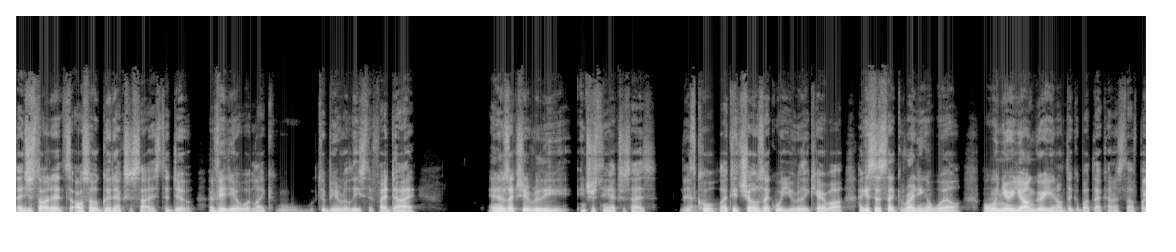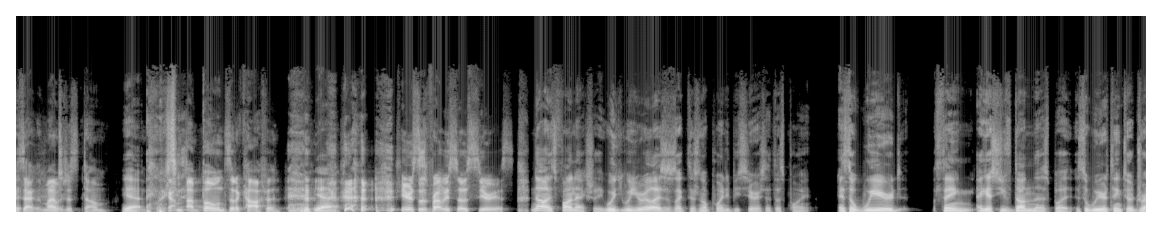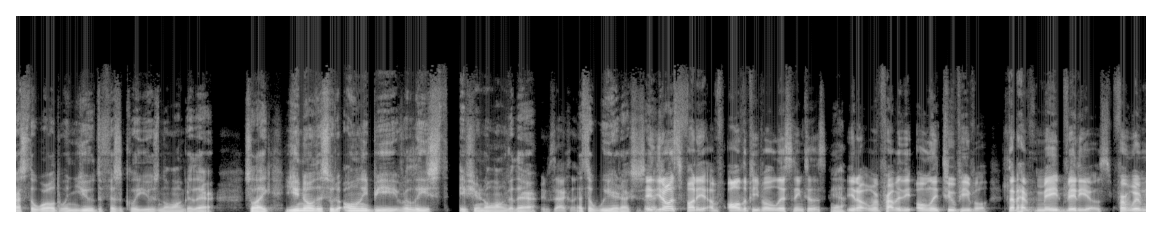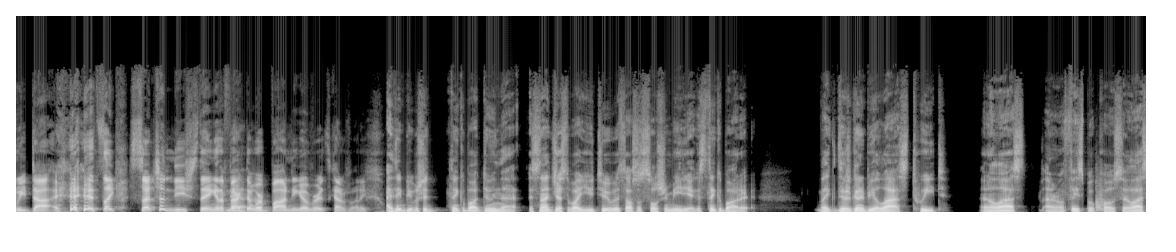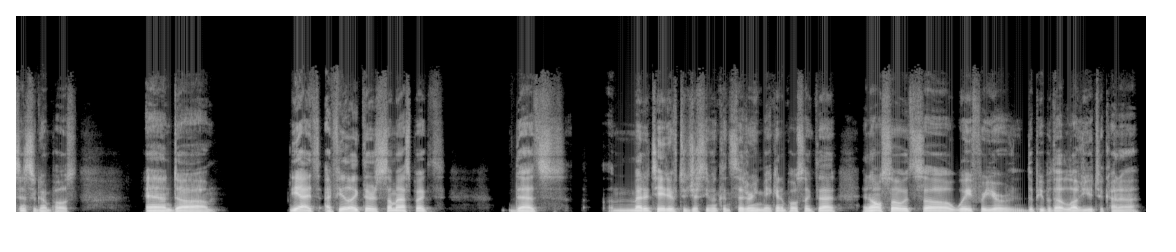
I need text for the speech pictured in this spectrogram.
I just thought it's also a good exercise to do. A video would like to be released if I die. And it was actually a really interesting exercise. It's Yeah. cool. Like it shows like what you really care about. I guess it's like writing a will. But when you're younger, you don't think about that kind of stuff. But exactly. Mine was just dumb. yeah. Like I'm, I'm bones in a coffin. Yeah. Yours is probably so serious. No, it's fun actually. What, what you realize is like there's no point to be serious at this point. It's a weird thing. I guess you've done this, but it's a weird thing to address the world when you, the physical you, is no longer there. So like you know this would only be released if you're no longer there. Exactly. That's a weird exercise. You know what's funny? Of all the people listening to this, Yeah. you know, we're probably the only two people that have made videos for when we die. it's like such a niche thing, and the fact Yeah. that we're bonding over it's kind of funny. I think people should think about doing that. It's not just about YouTube, it's also social media. Because think about it. Like there's going to be a last tweet and a last, I don't know, Facebook post, a last Instagram post. And um, yeah, it's, I feel like there's some aspect that's meditative to just even considering making a post like that. And also it's a way for your, the people that love you to kind of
